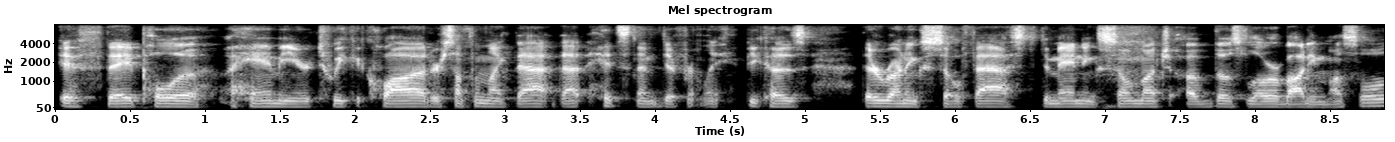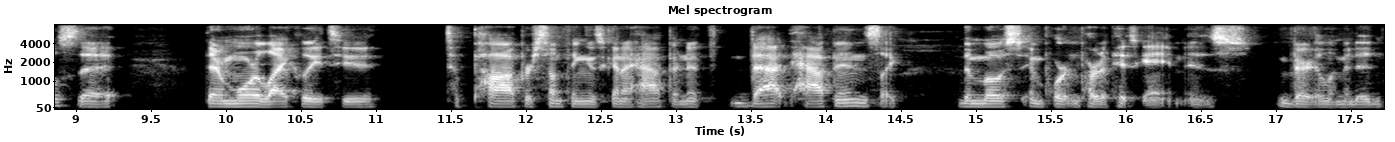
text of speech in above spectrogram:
if they pull a, a hammy or tweak a quad or something like that, that hits them differently because they're running so fast, demanding so much of those lower body muscles that they're more likely to to pop or something is going to happen. If that happens, like the most important part of his game is very limited.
